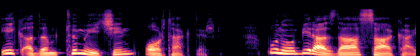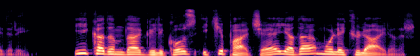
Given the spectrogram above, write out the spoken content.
ilk adım tümü için ortaktır. Bunu biraz daha sağa kaydırayım. İlk adımda glikoz iki parçaya ya da moleküle ayrılır.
